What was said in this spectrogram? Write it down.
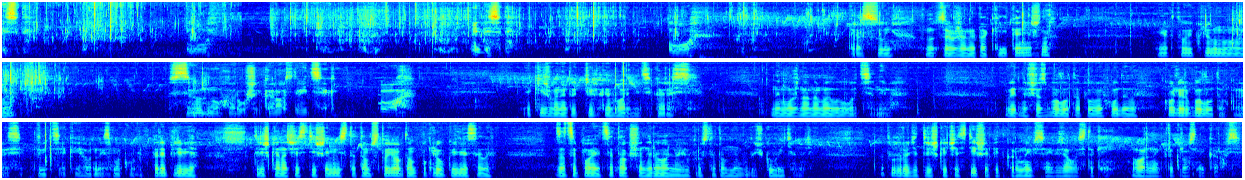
Іди сюди. О. Іди сюди. О. Красунь. Ну це вже не такий, звісно, як той клюнув, але все одно хороший карась, дивіться який. О! Які ж вони тут тільки гарні, ці карасі. Не можна намилуватися ними. Видно, що з болота повиходили. Колір болота в карасі. Дивіться, який гарний смаколик. Переплів я трішки на частіше місце. Там стояв, там покльовки є, але зацепається так, що нереально його просто там на вудочку витягнути. А тут вроді трішки частіше підкормився і взяв ось такий гарний прекрасний карась.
